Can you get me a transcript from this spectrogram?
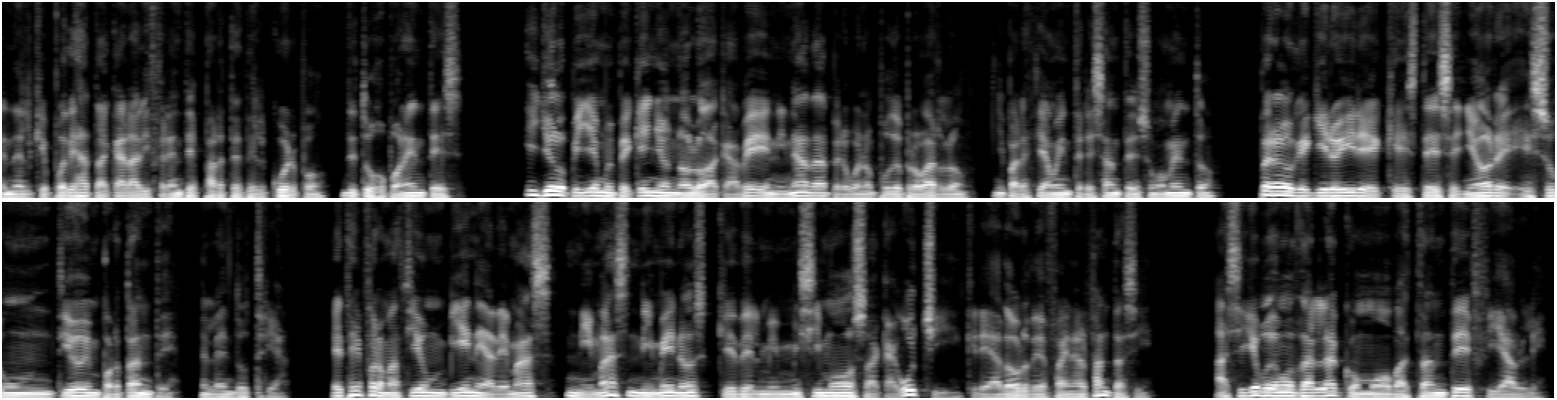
en el que puedes atacar a diferentes partes del cuerpo de tus oponentes. Y yo lo pillé muy pequeño, no lo acabé ni nada, pero bueno, pude probarlo y parecía muy interesante en su momento. Pero lo que quiero ir es que este señor es un tío importante en la industria. Esta información viene además ni más ni menos que del mismísimo Sakaguchi, creador de Final Fantasy. Así que podemos darla como bastante fiable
